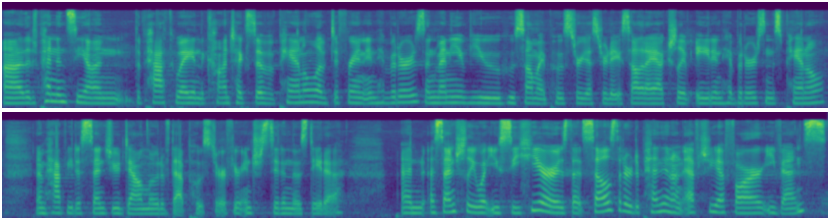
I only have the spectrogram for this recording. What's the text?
uh, the dependency on the pathway in the context of a panel of different inhibitors. And many of you who saw my poster yesterday saw that I actually have eight inhibitors in this panel. And I'm happy to send you a download of that poster if you're interested in those data. And essentially what you see here is that cells that are dependent on FGFR events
